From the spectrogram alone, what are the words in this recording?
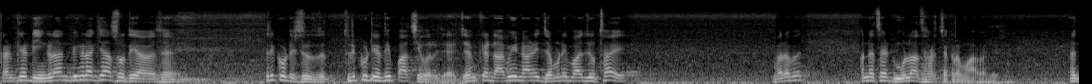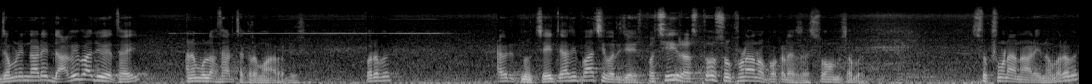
કારણ કે ડીંગડા અને પીંગડા ક્યાં સુધી આવે છે? ત્રિકુટી સુધી ત્રિકુટીથી પાછી વળી જાય. જેમ કે ડાબી નાળી જમણી બાજુ થાય, બરાબર? અને સાઈડ મૂલાધાર ચક્રમાં આવેલી છે. અને જમણી નાળી ડાબી બાજુએ થઈ અને મૂલાધાર ચક્રમાં આવેલી છે. બરાબર? આવી રીતનું છે. ત્યાંથી પાછી વળી જાય. પછી રસ્તો સુખમણાનો પકડે છે સોમ શબ્દ. સુક્ષ્મણા નાળીનો, બરાબર?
